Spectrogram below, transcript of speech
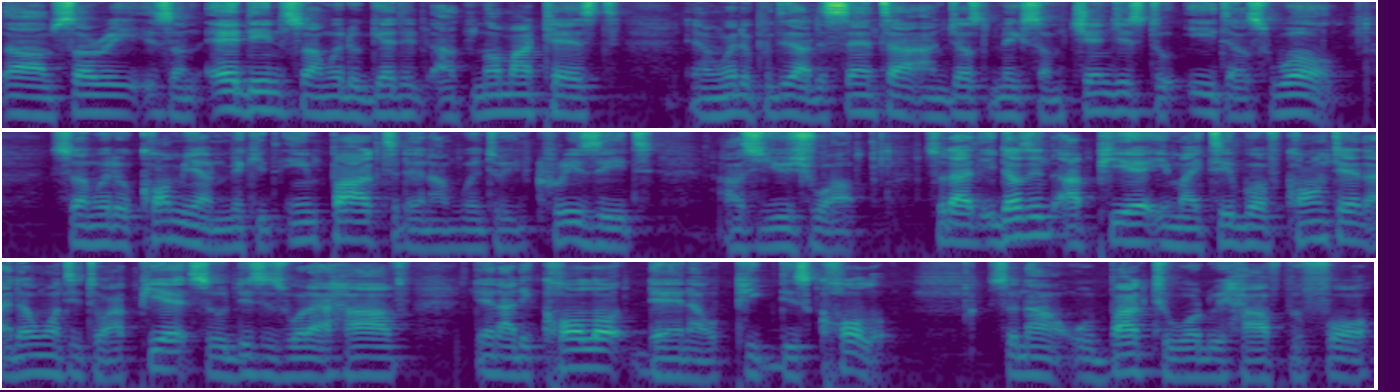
um, sorry it's on heading so i'm going to get it at normal test i'm going to put it at the center and just make some changes to it as well. So i'm going to come here and make it impact then i'm going to increase it as usual. So that it doesn't appear in my table of content i don't want it to appear so this is what i have. Then at the color then i'll pick this color. So now we're back to what we have before.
